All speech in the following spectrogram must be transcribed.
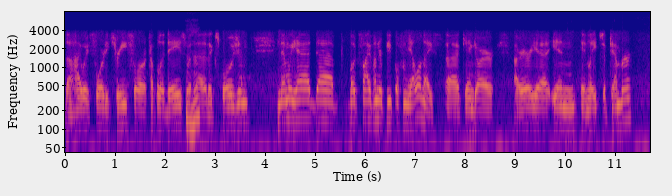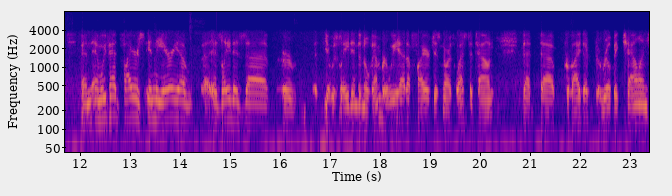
the Highway 43 for a couple of days with mm-hmm. uh, an explosion. And then we had uh, about 500 people from Yellowknife uh, came to our our area in in late September, and and we've had fires in the area uh, as late as uh, or it was late into November. We had a fire just northwest of town that uh, provided a real big challenge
